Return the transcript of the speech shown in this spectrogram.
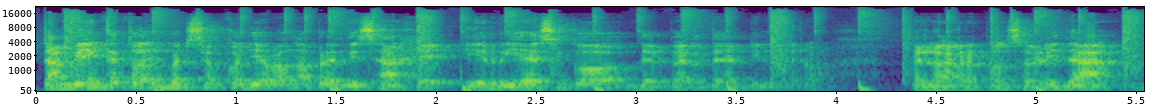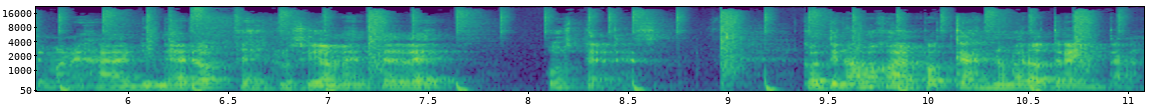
También que toda inversión conlleva un aprendizaje y riesgo de perder dinero pero la responsabilidad de manejar el dinero es exclusivamente de ustedes. Continuamos con el podcast número 30.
